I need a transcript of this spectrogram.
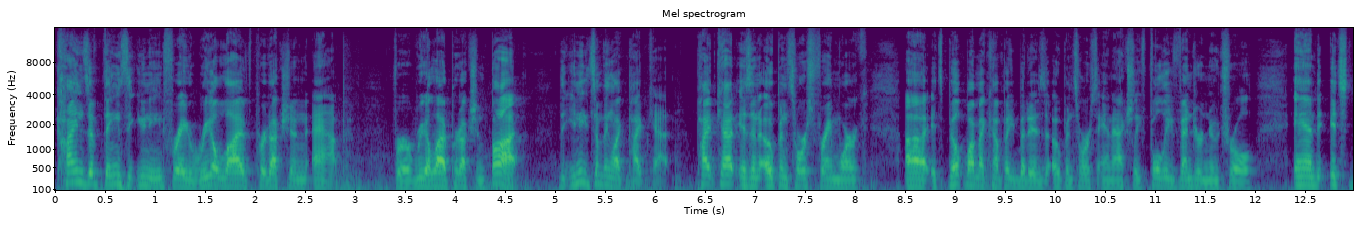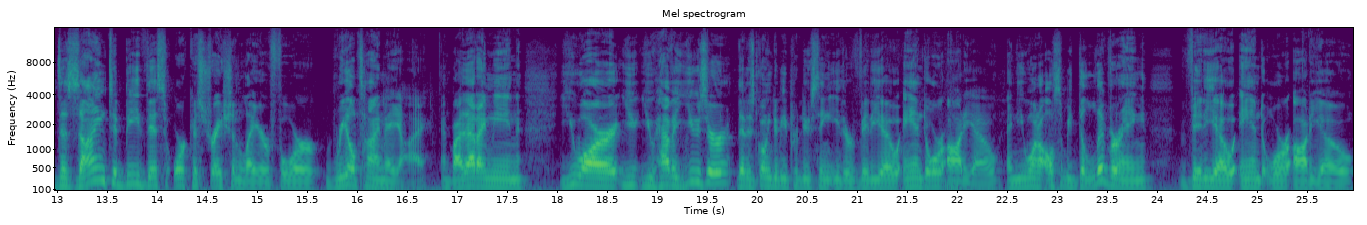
kinds of things that you need for a real live production app, for a real live production bot, that you need something like Pipecat. Pipecat is an open source framework. Uh, it's built by my company, but it is open source and actually fully vendor neutral. And it's designed to be this orchestration layer for real-time AI. And by that I mean you are you, you have a user that is going to be producing either video and or audio, and you want to also be delivering video and or audio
